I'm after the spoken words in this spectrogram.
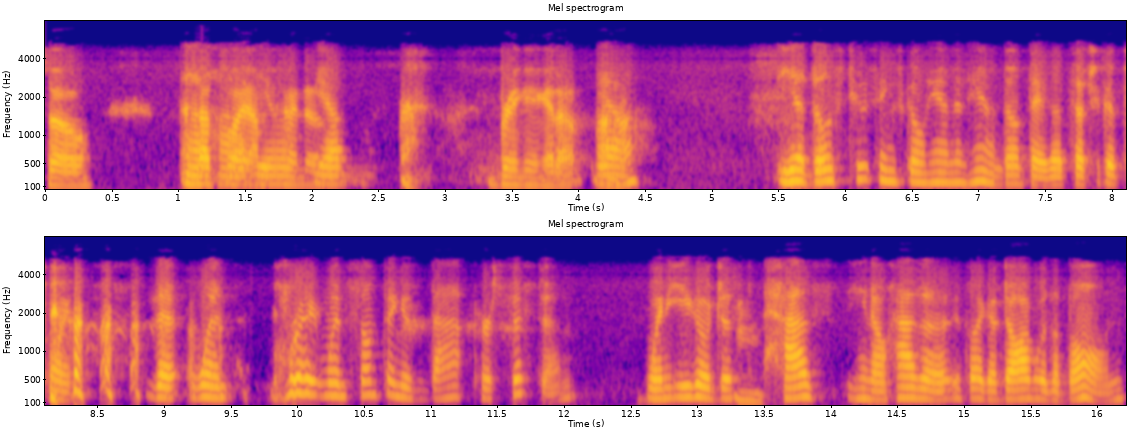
So that's why I'm yeah, kind of yeah. bringing it up. Yeah. Uh-huh. Yeah, those two things go hand in hand, don't they? That's such a good point. that when right when something is that persistent, when ego just mm. has you know has a it's like a dog with a bone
